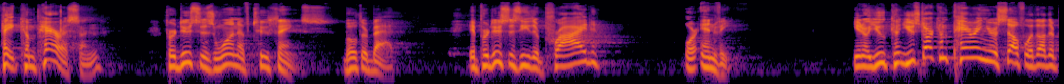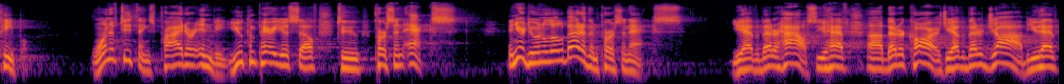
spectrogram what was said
Hey, comparison produces one of two things, both are bad. It produces either pride or envy. You know, you, can, you start comparing yourself with other people. One of two things pride or envy. You compare yourself to person X, and you're doing a little better than person X. You have a better house. You have uh, better cars. You have a better job. You have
